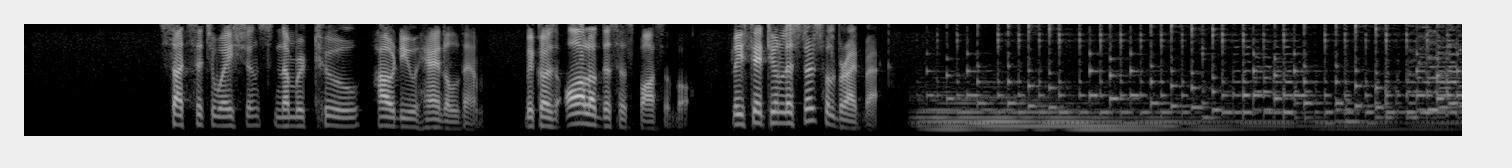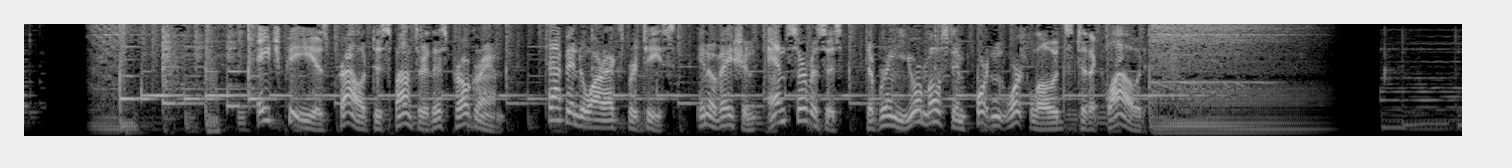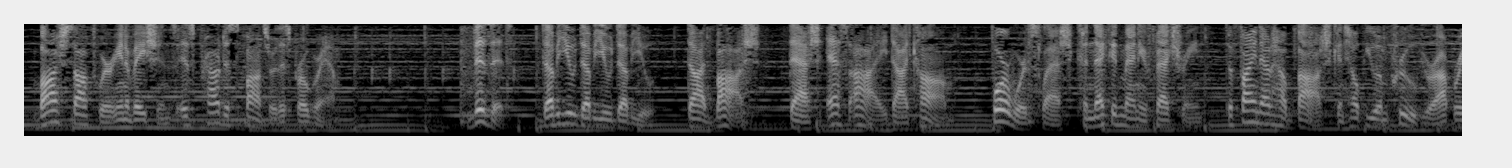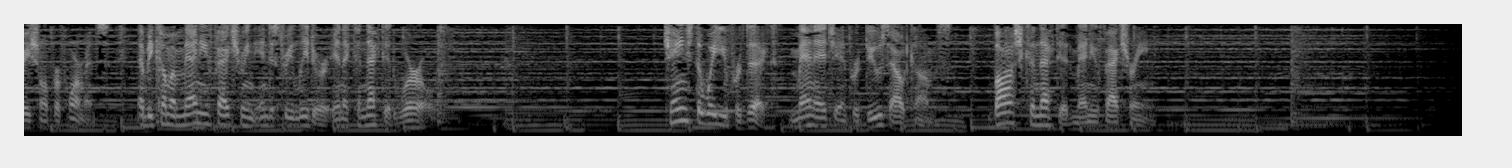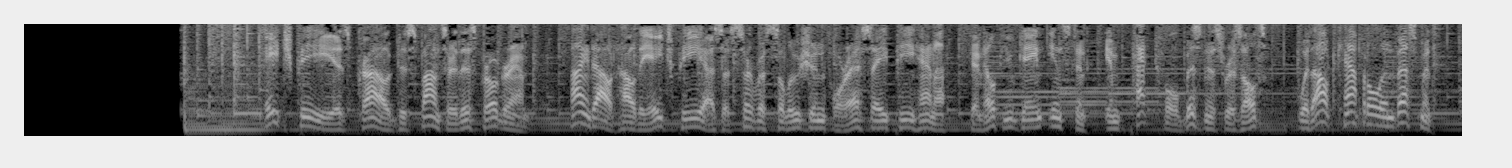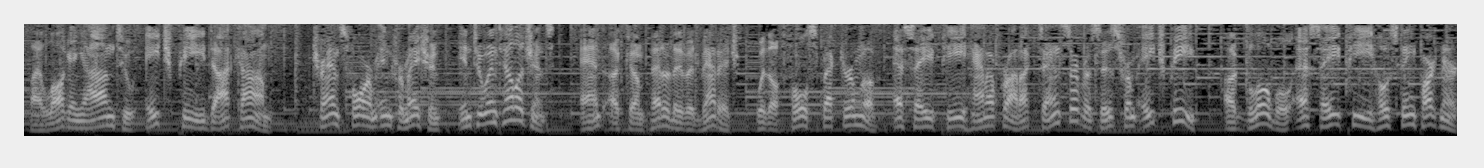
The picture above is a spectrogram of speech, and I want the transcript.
such situations? Number two, how do you handle them? Because all of this is possible. Please stay tuned, listeners. We'll be right back. HP is proud to sponsor this program. Tap into our expertise, innovation, and services to bring your most important workloads to the cloud. Bosch Software Innovations is proud to sponsor this program. Visit www.bosch.com si.com forward slash connected manufacturing to find out how Bosch can help you improve your operational performance and become a manufacturing industry leader in a connected world. Change the way you predict, manage, and produce outcomes. Bosch Connected Manufacturing. HP is proud to sponsor this program. Find out how the HP as a service solution for SAP HANA can help you gain instant, impactful business results without capital investment by logging on to HP.com. Transform information into intelligence and a competitive advantage with a full spectrum of SAP HANA products and services from HP, a global SAP hosting partner.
